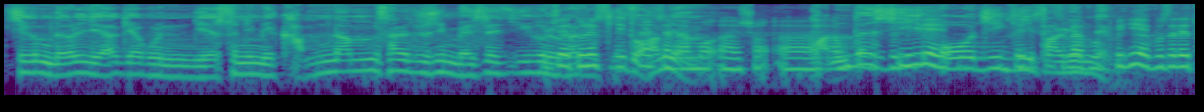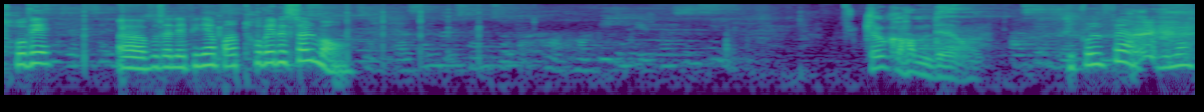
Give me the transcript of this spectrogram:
지금 늘 이야기하고 있는 예수님이 감남산에 주신 메시지 이걸 가지고 기도하면 euh, euh, 반드시 오직이 발견됩니다. vous allez euh, finir par trouver le 돼요. Il faut le faire. absolument.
